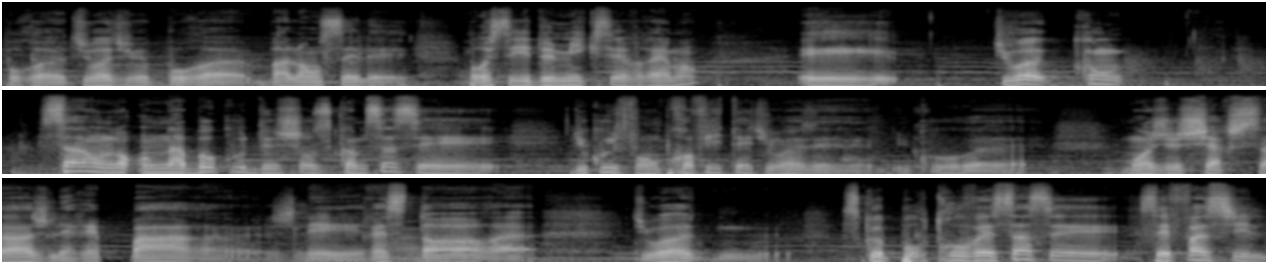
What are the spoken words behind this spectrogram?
pour, tu vois, pour balancer pour essayer de mixer vraiment. Et tu vois, quand, ça, on, a beaucoup de choses comme ça. C'est du coup, il faut en profiter, tu vois. Du coup, moi, je cherche ça, je les répare, euh, je les restaure, euh, tu vois. Parce que pour trouver ça, c'est facile,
